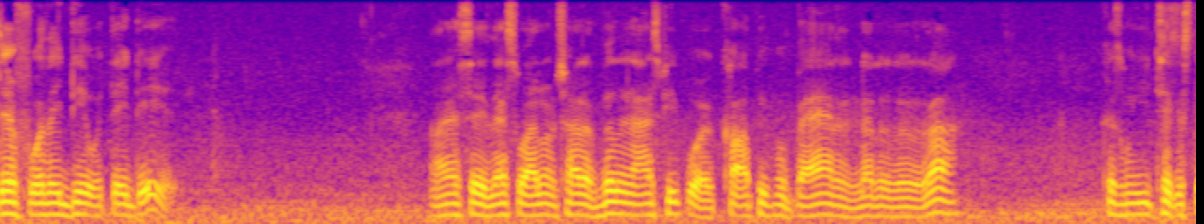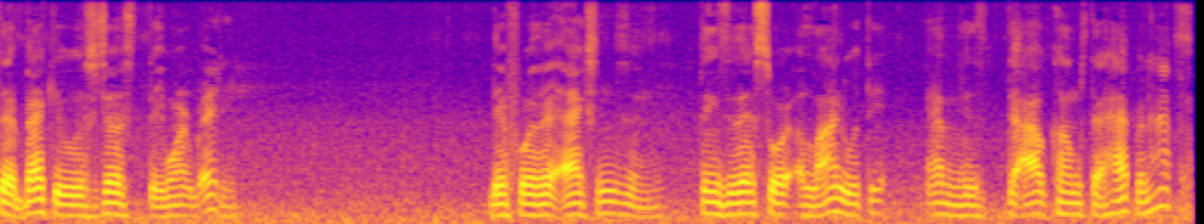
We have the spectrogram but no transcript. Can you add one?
Therefore, they did what they did. Like I say, that's why I don't try to villainize people or call people bad and da da da da. Because when you take a step back, it was just they weren't ready. Therefore, their actions and things of that sort aligned with it, and the, the outcomes that happen happen.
